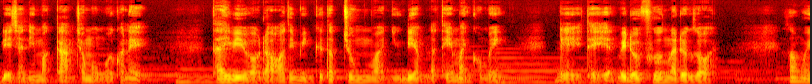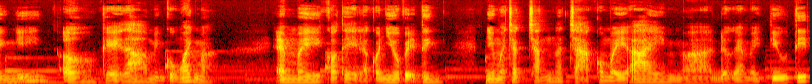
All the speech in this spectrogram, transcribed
để trở nên mặc cảm trong một mối quan hệ. Thay vì vào đó thì mình cứ tập trung vào những điểm là thế mạnh của mình để thể hiện với đối phương là được rồi. Xong mình nghĩ ờ kể ra mình cũng oách mà. Em ấy có thể là có nhiều vệ tinh, nhưng mà chắc chắn là chả có mấy ai mà được em ấy tíu tít,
